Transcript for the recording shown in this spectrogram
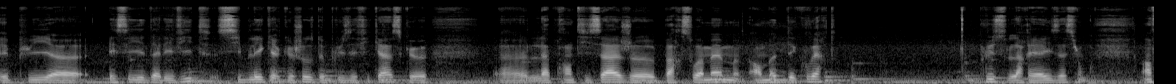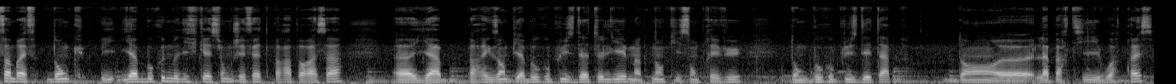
et puis euh, essayer d'aller vite, cibler quelque chose de plus efficace que l'apprentissage par soi-même en mode découverte, plus la réalisation. Enfin bref, donc il y a beaucoup de modifications que j'ai faites par rapport à ça. Euh, il y a, par exemple, il y a beaucoup plus d'ateliers maintenant qui sont prévus, donc beaucoup plus d'étapes dans euh, la partie WordPress,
